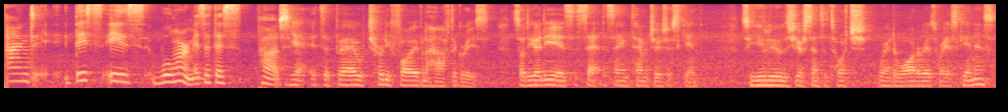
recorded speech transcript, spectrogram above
And this is warm, is it? This pod? Yeah, it's about 35 and a half degrees. So the idea is to set the same temperature as your skin. So you lose your sense of touch where the water is, where your skin is.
